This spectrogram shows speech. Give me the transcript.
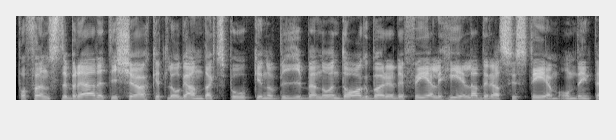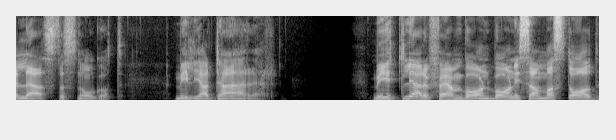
På fönsterbrädet i köket låg andaktsboken och bibeln och en dag började fel i hela deras system om det inte lästes något. Miljardärer. Med ytterligare fem barnbarn i samma stad,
